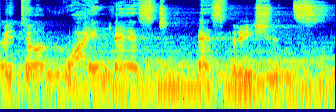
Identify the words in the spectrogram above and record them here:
with your wildest aspirations.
